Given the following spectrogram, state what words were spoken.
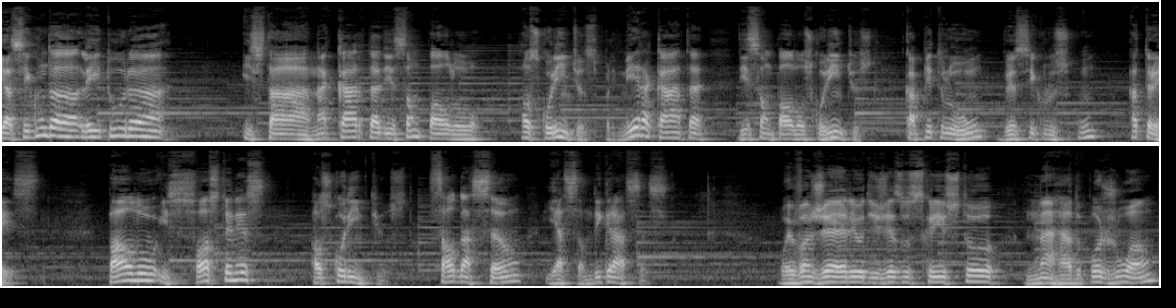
E a segunda leitura está na carta de São Paulo aos Coríntios, primeira carta de São Paulo aos Coríntios, capítulo 1, versículos 1 a 3. Paulo e Sóstenes aos Coríntios, saudação e ação de graças. O Evangelho de Jesus Cristo, narrado por João,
